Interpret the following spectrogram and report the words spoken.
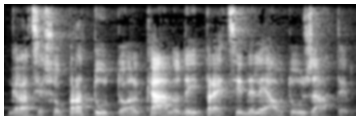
grazie soprattutto al calo dei prezzi delle auto usate.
